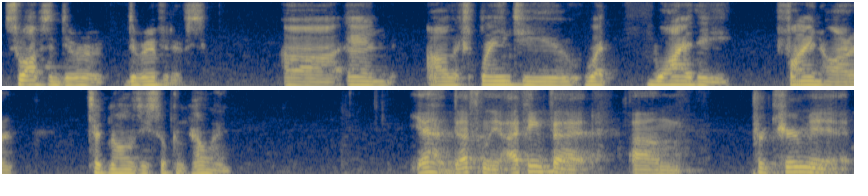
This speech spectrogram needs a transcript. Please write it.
swaps and der- derivatives. And I'll explain to you what why they find our technology so compelling. Yeah, definitely. I think that um, procurement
